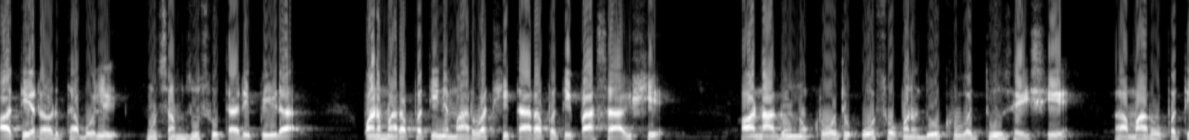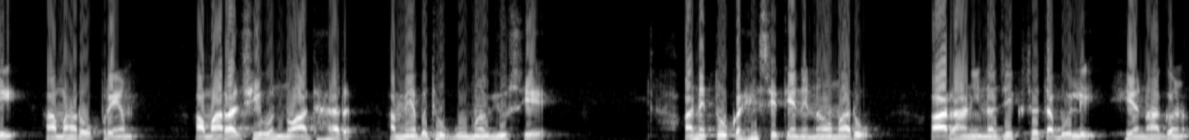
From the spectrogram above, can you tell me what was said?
આ તે રડતા બોલી, હું સમજુ છું તારી પીડા, પણ મારા પતિને મારવાથી તારા પતિ પાસા આવશે. આ નાગણનો ક્રોધ ઓછો પણ દુઃખ વધતું જાય છે. આ મારો પતિ, આ મારો પ્રેમ અમારા જીવનનો આધાર અમે બધું ગુમાવ્યું છે. અને તું કહે છે તેને ન મારું. આ રાણી નજીક જતા બોલી, હે નાગણ,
